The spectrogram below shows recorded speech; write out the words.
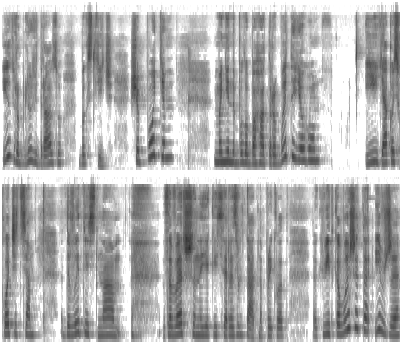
і зроблю відразу бекстіч, щоб потім мені не було багато робити його, і якось хочеться дивитись на завершений якийсь результат. Наприклад, квітка вишита і вже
